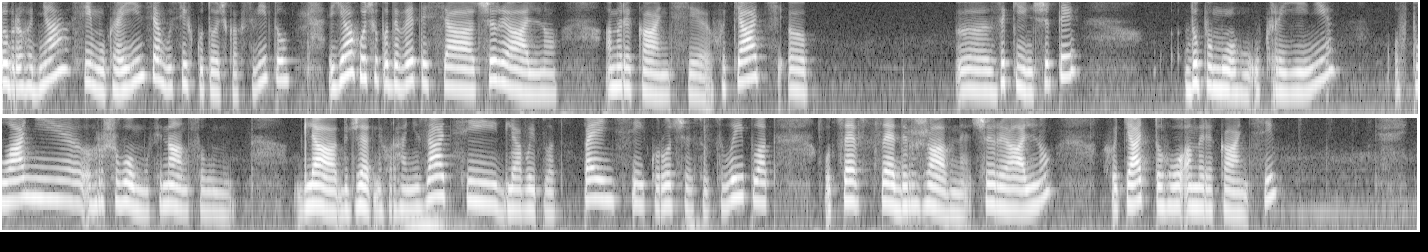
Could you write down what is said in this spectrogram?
Доброго дня всім українцям в усіх куточках світу. Я хочу подивитися, чи реально американці хочуть е, е, закінчити допомогу Україні в плані грошовому, фінансовому для бюджетних організацій, для виплат пенсій, коротше, соцвиплат. Оце все державне, чи реально хотять того американці.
